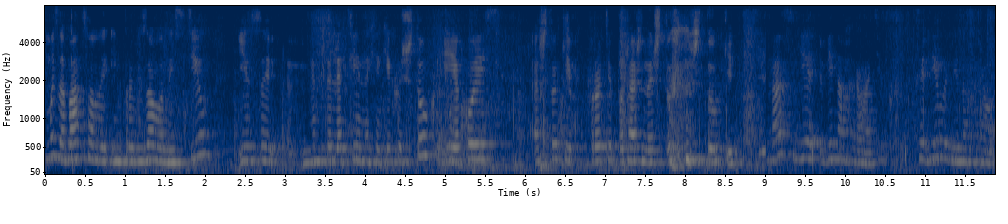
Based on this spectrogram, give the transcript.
Ми забацали імпровізований стіл із вентиляційних якихось штук і якоїсь штуки протипожежної шту- штуки. У нас є виноградик. Це білий виноград.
